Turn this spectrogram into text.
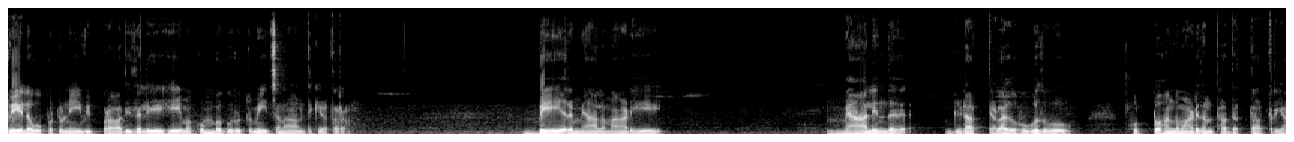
ವೇಲವು ಪಟುನಿ ವಿಪ್ರಾದಿದಲೇ ಹೇಮಕುಂಭ ಗುರು ತುಮೀಚನ ಅಂತ ಕೇಳ್ತಾರ. ಬೇರ ಮ್ಯಾಲ ಮಾಡಿ ಮ್ಯಾಲಿಂದ ಗಿಡ ತೆಳಗೆ ಹುಗಿದು ಹುಟ್ಟೋ ಹಂಗೆ ಮಾಡಿದಂಥ ದತ್ತಾತ್ರೇಯ.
